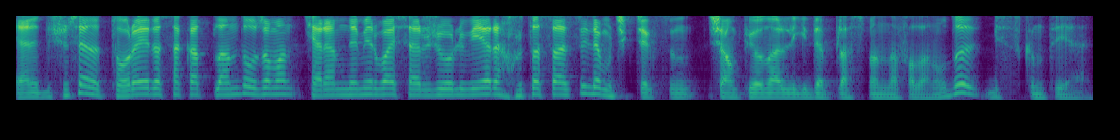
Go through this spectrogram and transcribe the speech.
Yani düşünsene Torreira sakatlandı o zaman Kerem Demirbay Sergio Oliveira orta sahasıyla mı çıkacaksın Şampiyonlar Ligi deplasmanına falan o da bir sıkıntı yani.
